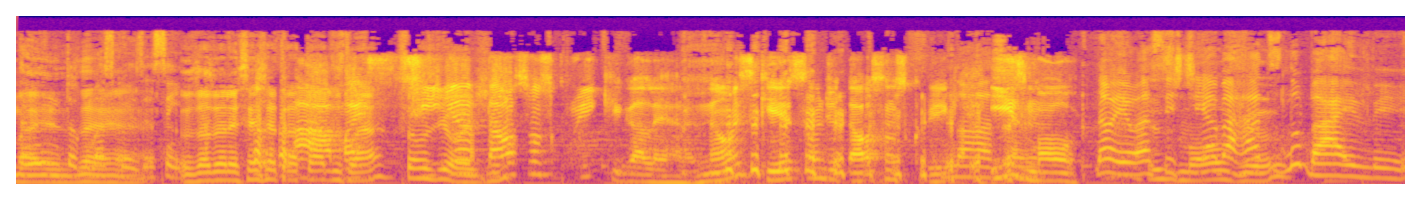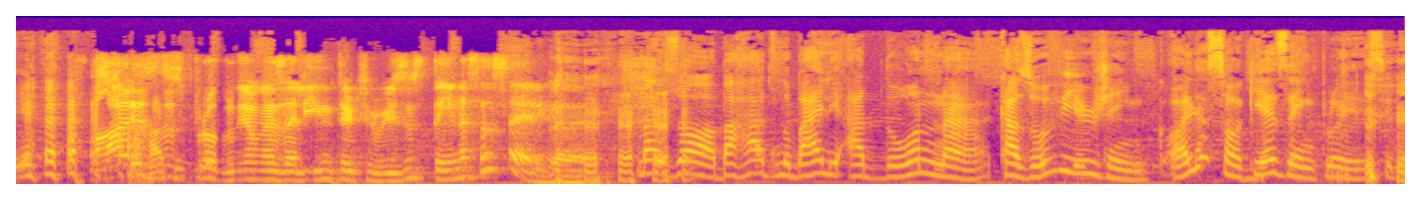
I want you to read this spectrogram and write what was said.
tanto algumas é, coisas assim. Os adolescentes retratados ah, lá mas são os de tinha hoje. Dawson's Creek, galera. Não esqueçam de Dawson's Creek Nossa. e Small. Não, eu assistia. Barrados no baile. Vários dos problemas ali em 30 Reasons tem nessa série, galera. Mas, ó, Barrados no baile, a dona casou virgem. Olha só que exemplo esse do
